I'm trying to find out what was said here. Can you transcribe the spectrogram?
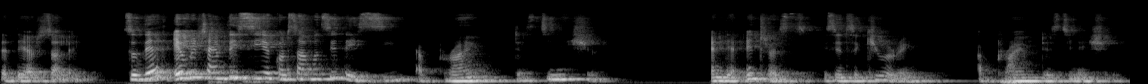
that they are selling. So that every time they see a conservancy, they see a prime destination. And their interest is in securing a prime destination.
